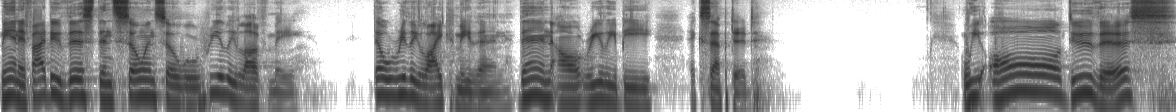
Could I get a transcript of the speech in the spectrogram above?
man, if I do this, then so and so will really love me they'll really like me then. Then I'll really be accepted. We all do this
